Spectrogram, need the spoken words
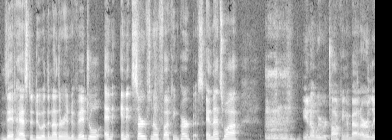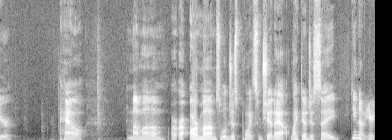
that has to do with another individual and and it serves no fucking purpose. And that's why you know, we were talking about earlier how my mom or our moms will just point some shit out. Like they'll just say, you know, you're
